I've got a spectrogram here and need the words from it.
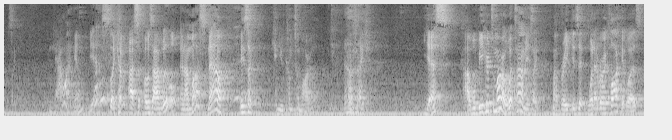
I was like, Now I am, yes. Like, I, I suppose I will, and I must now. And he's like, Can you come tomorrow? And I was like, Yes, I will be here tomorrow. What time? And he's like, My break is at whatever o'clock it was.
